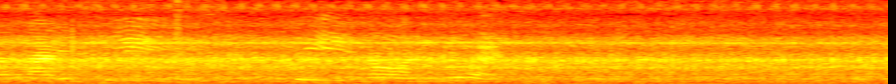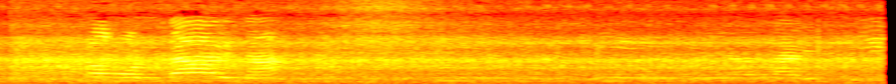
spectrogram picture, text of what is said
อะไรที่ที่นอนด้วย นอนได้นะมีมีอะไรที่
